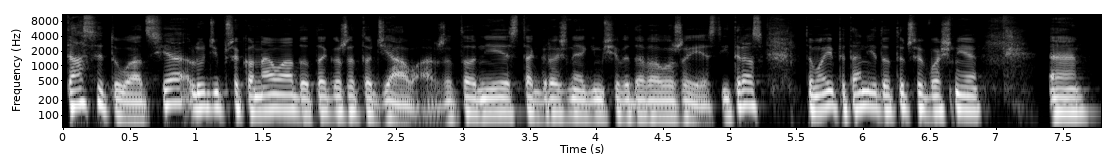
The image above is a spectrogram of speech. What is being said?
ta sytuacja ludzi przekonała do tego, że to działa, że to nie jest tak groźne, jak im się wydawało, że jest. I teraz to moje pytanie dotyczy właśnie... E,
